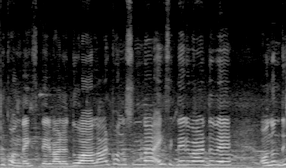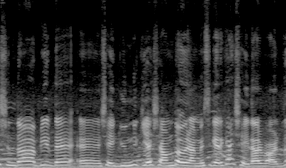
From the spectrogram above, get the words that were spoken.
Şu konuda eksikleri vardı. Dualar konusunda eksikleri vardı ve onun dışında bir de e, şey günlük yaşamda öğrenmesi gereken şeyler vardı.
